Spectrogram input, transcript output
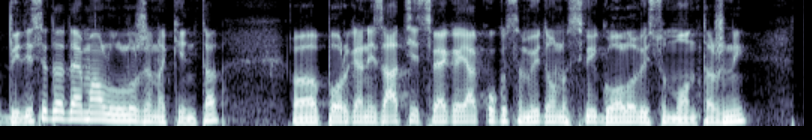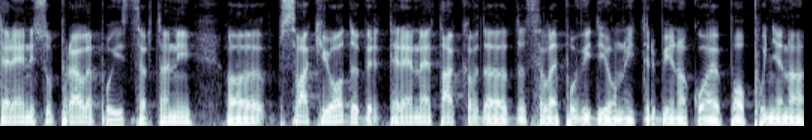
vidi se da, da je malo uložena kinta, uh, po organizaciji svega, ja koliko sam vidio, ono, svi golovi su montažni, tereni su prelepo iscrtani, uh, svaki odabir terena je takav da, da se lepo vidi ono i tribina koja je popunjena,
